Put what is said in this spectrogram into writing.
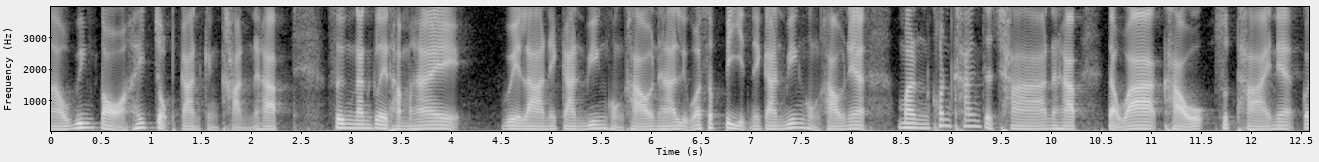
มาวิ่งต่อให้จบการแข่งขันนะครับ ซึ่งนั่นก็เลยทำให้ เวลาในการวิ่งของเขานะฮะหรือว่าสปีดในการวิ่งของเขาเนี่ยมันค่อนข้างจะช้านะครับ แต่ว่าเขาสุดท้ายเนี่ยก็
